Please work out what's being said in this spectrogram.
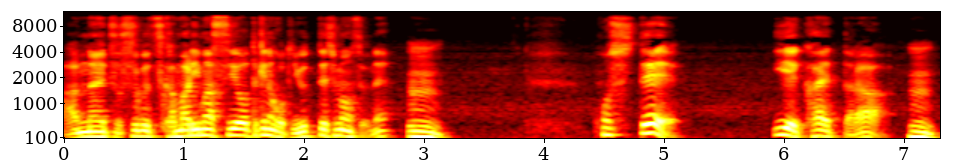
うあんなやつすぐ捕まりますよ的なこと言ってしまうんですよね。うん。そして家帰ったらうん。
